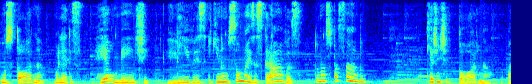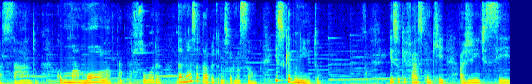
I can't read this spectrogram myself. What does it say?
nos torna mulheres realmente livres e que não são mais escravas do nosso passado que a gente torna o passado como uma mola propulsora da nossa própria transformação. Isso que é bonito. Isso que faz com que a gente se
